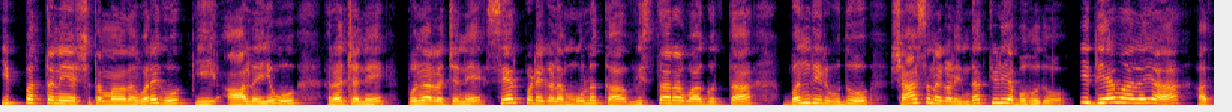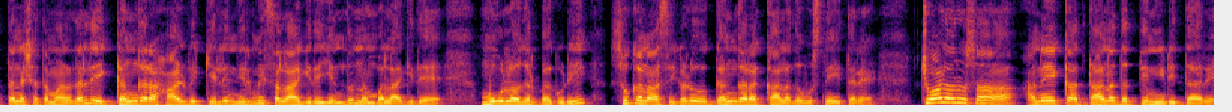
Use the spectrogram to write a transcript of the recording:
ಇಪ್ಪತ್ತನೆಯ ಶತಮಾನದವರೆಗೂ ಈ ಆಲಯವು ರಚನೆ ಪುನರ್ರಚನೆ ಸೇರ್ಪಡೆಗಳ ಮೂಲಕ ವಿಸ್ತಾರವಾಗುತ್ತಾ ಬಂದಿರುವುದು ಶಾಸನಗಳಿಂದ ತಿಳಿಯಬಹುದು. ಈ ದೇವಾಲಯ ಹತ್ತನೇ ಶತಮಾನದಲ್ಲಿ ಗಂಗರ ಆಳ್ವಿಕೆಯಲ್ಲಿ ನಿರ್ಮಿಸಲಾಗಿದೆ ಎಂದು ನಂಬಲಾಗಿದೆ. ಮೂಲ ಗರ್ಭಗುಡಿ ಸುಖನಾಸಿಗಳು ಗಂಗರ ಕಾಲದವು ಸ್ನೇಹಿತರೆ. ಚೋಳರು ಸಹ ಅನೇಕ ದಾನದತ್ತಿ ನೀಡಿದ್ದಾರೆ.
